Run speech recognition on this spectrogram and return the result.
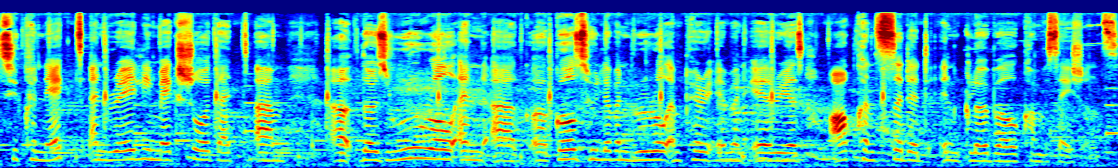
to connect and really make sure that um, uh, those rural and uh, uh, girls who live in rural and peri-urban areas are considered in global conversations.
